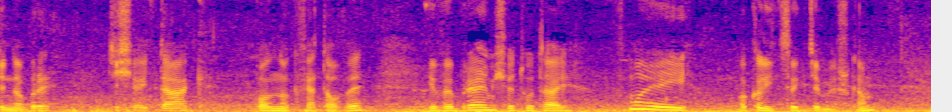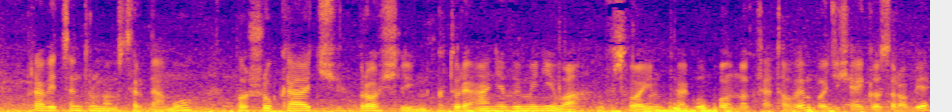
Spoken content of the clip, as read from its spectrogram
Dzień dobry. Dzisiaj tak, polno-kwiatowy i wybrałem się tutaj w mojej okolicy, gdzie mieszkam, prawie centrum Amsterdamu, poszukać roślin, które Ania wymieniła w swoim tagu polno-kwiatowym, bo dzisiaj go zrobię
